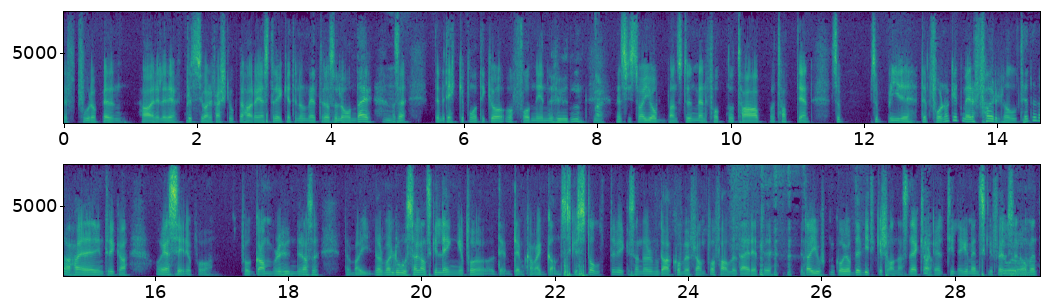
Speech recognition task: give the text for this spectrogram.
det for opp en hare, eller det, plutselig var det fersklukta hare, og jeg strøyk etter noen meter, og så lå den der. Mm. Altså, de rekker på en måte ikke å, å få den inn ved huden. Nei. Mens hvis du har jobba en stund, men fått noe tap og tatt igjen, så, så, blir det Det får nok et mer forhold til det, da, har jeg inntrykk av. Og jeg ser jo på, på gamle hunder. altså Når man, når man losa ganske lenge på dem, dem kan være ganske stolte, virker sånn, når de da kommer fram på fallet der etter at har gjort en god jobb. Det virker sånn. altså Det er klart jeg tillegger menneskelige følelser nå, men,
